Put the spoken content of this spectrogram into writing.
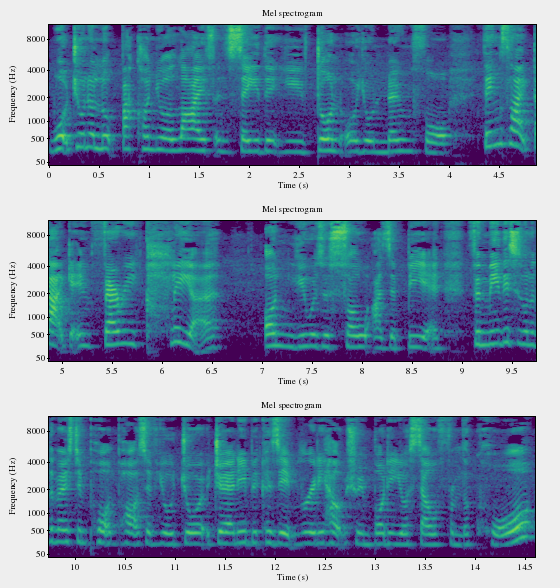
What do you want to look back on your life and say that you've done or you're known for? Things like that, getting very clear on you as a soul, as a being. For me, this is one of the most important parts of your journey because it really helps you embody yourself from the core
